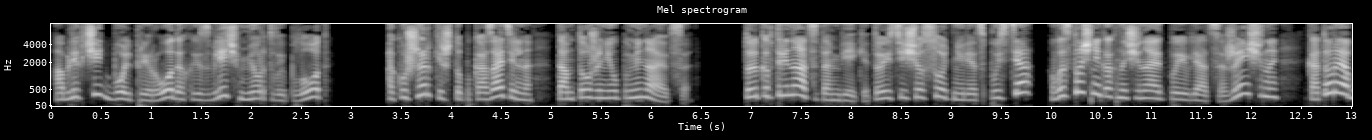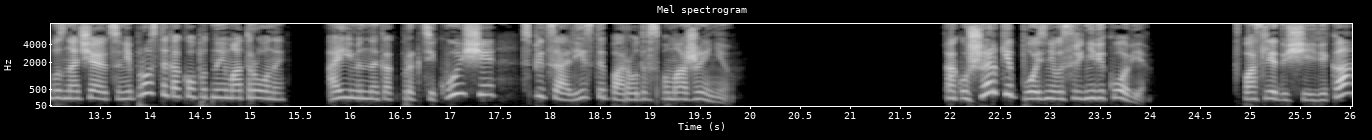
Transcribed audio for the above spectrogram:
облегчить боль при родах, извлечь мертвый плод. Акушерки, что показательно, там тоже не упоминаются. Только в XIII веке, то есть еще сотню лет спустя, в источниках начинают появляться женщины, которые обозначаются не просто как опытные матроны, а именно как практикующие специалисты по родовспоможению. Акушерки позднего Средневековья. В последующие века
